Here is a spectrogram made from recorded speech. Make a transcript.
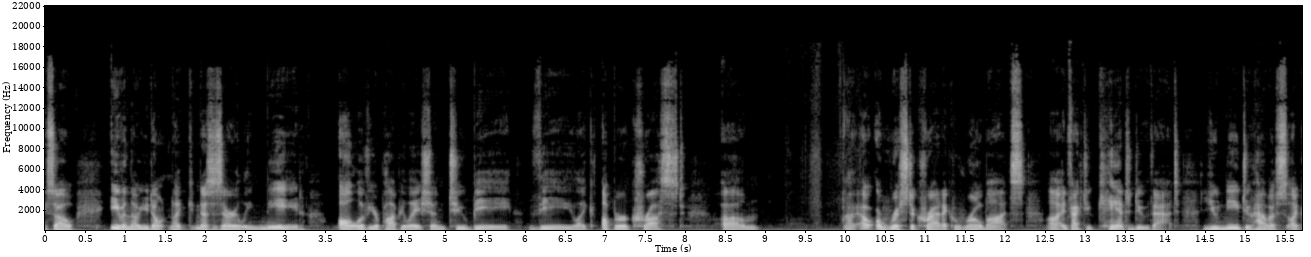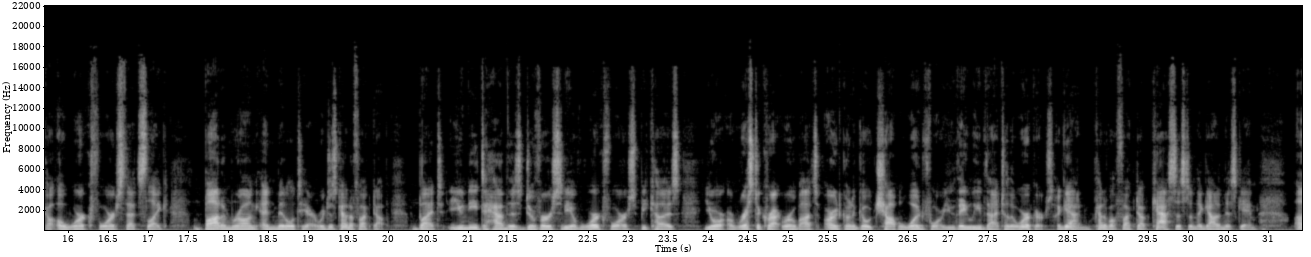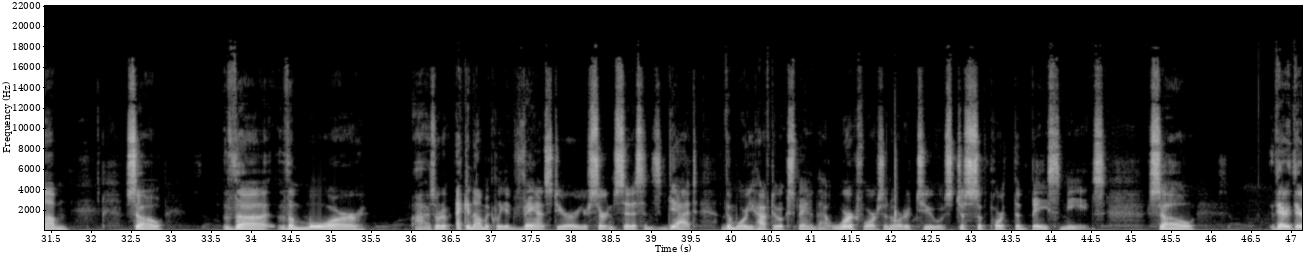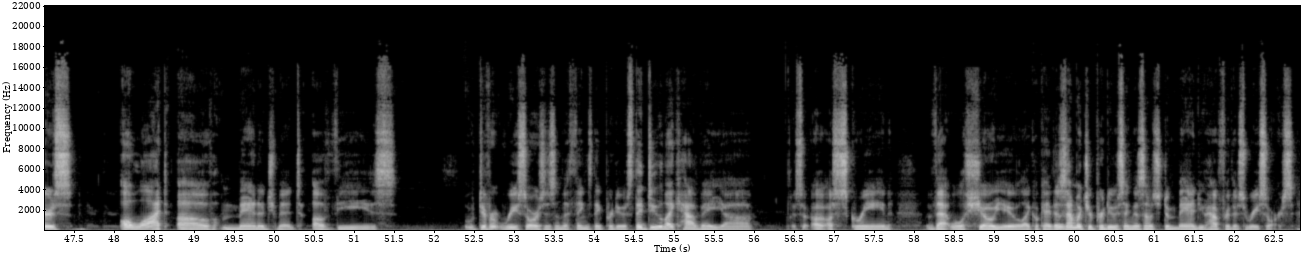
So even though you don't like necessarily need all of your population to be the like upper crust um, uh, aristocratic robots. Uh, in fact, you can't do that. You need to have a like a, a, workforce that's like bottom rung and middle tier, which is kind of fucked up. But you need to have this diversity of workforce because your aristocrat robots aren't going to go chop wood for you. They leave that to the workers. Again, kind of a fucked up caste system they got in this game. Um, so the the more uh, sort of economically advanced your your certain citizens get, the more you have to expand that workforce in order to just support the base needs. So there there's a lot of management of these different resources and the things they produce. They do like have a uh, a screen that will show you like okay this is how much you're producing this is how much demand you have for this resource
